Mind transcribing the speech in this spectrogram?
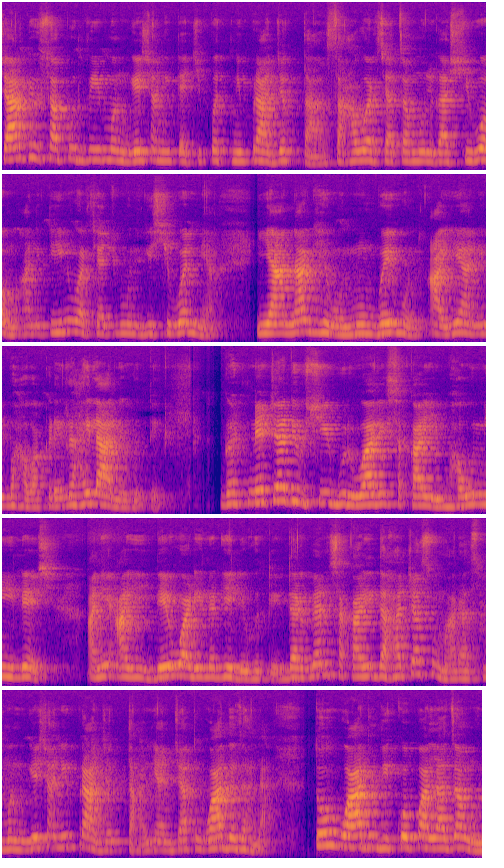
चार दिवसापूर्वी मंगेश आणि त्याची पत्नी प्राजक्ता सहा वर्षाचा मुलगा शिवम आणि तीन वर्षाची मुलगी शिवन्या यांना घेऊन मुंबईहून आई आणि भावाकडे राहायला आले होते. घटनेच्या दिवशी गुरुवारी सकाळी भाऊ निलेश आणि आई देववाडीला गेले होते. दरम्यान सकाळी दहाच्या सुमारास मंगेश आणि प्राजक्ता यांच्यात वाद झाला. तो वाद विकोपाला जाऊन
